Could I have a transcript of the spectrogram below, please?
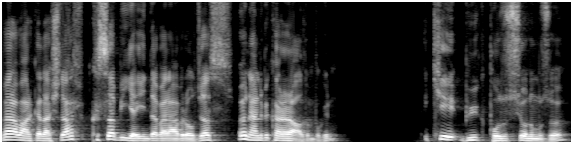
Merhaba arkadaşlar. Kısa bir yayında beraber olacağız. Önemli bir karar aldım bugün. İki büyük pozisyonumuzu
